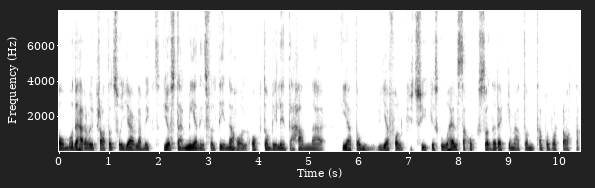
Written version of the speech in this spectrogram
om, och det här har vi pratat så jävla mycket, just det här meningsfullt innehåll och de vill inte hamna i att de ger folk psykisk ohälsa också. Det räcker med att de tappar bort data.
